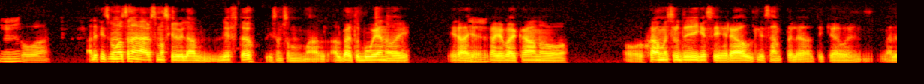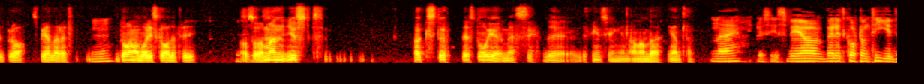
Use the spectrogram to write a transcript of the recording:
Mm. Så, ja, det finns många sådana här som man skulle vilja lyfta upp, liksom som Alberto Bueno i, i Rayo, mm. Vallecano och, och James Rodriguez i Real till exempel. Jag tycker jag var en väldigt bra spelare. Mm. Då har han varit skadefri. Alltså, men just högst upp, där står ju Messi. Det, det finns ju ingen annan där egentligen. Nej, precis. Vi har väldigt kort om tid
